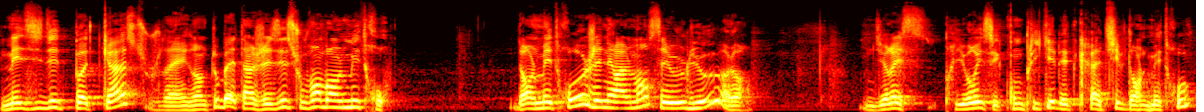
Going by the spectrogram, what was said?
mes idées de podcast, je vous donne un exemple tout bête, hein, je les ai souvent dans le métro. Dans le métro, généralement, c'est le lieu. Alors, on me dirait, a priori, c'est compliqué d'être créatif dans le métro.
